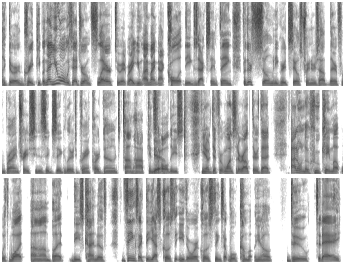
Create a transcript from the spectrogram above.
Like there are great people. Now you always add your own flair to it, right? You, I might not call it the exact same thing, but there's so many great sales trainers out there, from Brian Tracy to Zig Ziglar to Grant Cardone to Tom Hopkins Yeah. to all these, you know, different ones that are out there. That I don't know who came up with what, um, but these kind of things like the yes close, the either or close, things that will come, you know. Do today,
